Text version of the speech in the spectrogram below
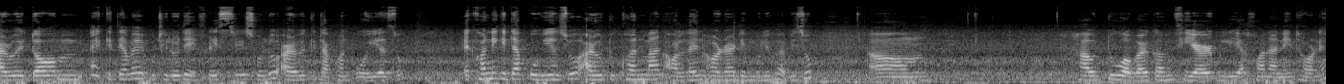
আৰু একদম এই কেতিয়াবাই উঠিলোঁ দেই ফ্ৰেছ ফ্ৰেছ হ'লোঁ আৰু কিতাপখন পঢ়ি আছোঁ। এখনেই কিতাপ পঢ়ি আছোঁ আৰু দুখনমান অনলাইন অৰ্ডাৰ দিম বুলি ভাবিছোঁ। হাউ টু অভাৰকাম ফিয়াৰ বুলি এখন আনি ধৰণে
